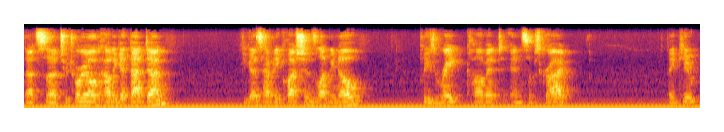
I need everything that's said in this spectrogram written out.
that's a tutorial on how to get that done. If you guys have any questions, let me know. Please rate, comment, and subscribe. Thank you.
